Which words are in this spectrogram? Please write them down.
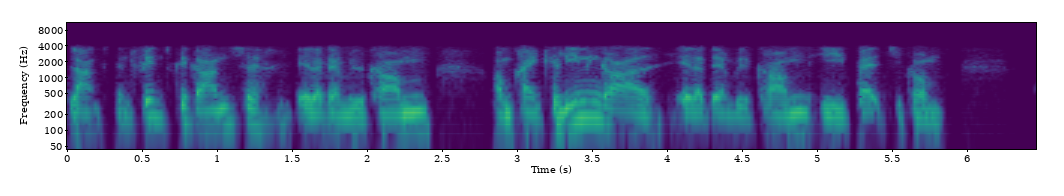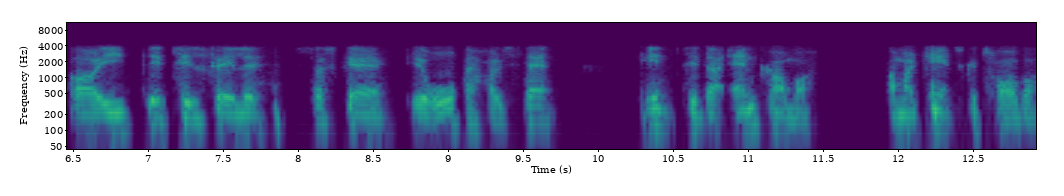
langs den finske grænse, eller den vil komme omkring Kaliningrad, eller den vil komme i Baltikum. Og i det tilfælde, så skal Europa holde stand, indtil der ankommer amerikanske tropper.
